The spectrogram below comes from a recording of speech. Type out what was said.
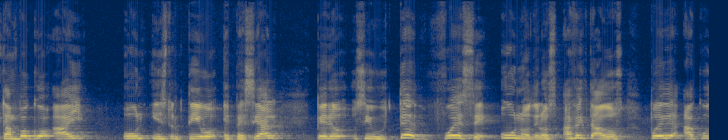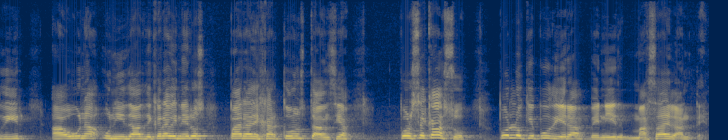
Tampoco hay un instructivo especial pero si usted fuese uno de los afectados, puede acudir a una unidad de carabineros para dejar constancia por si acaso, por lo que pudiera venir más adelante.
